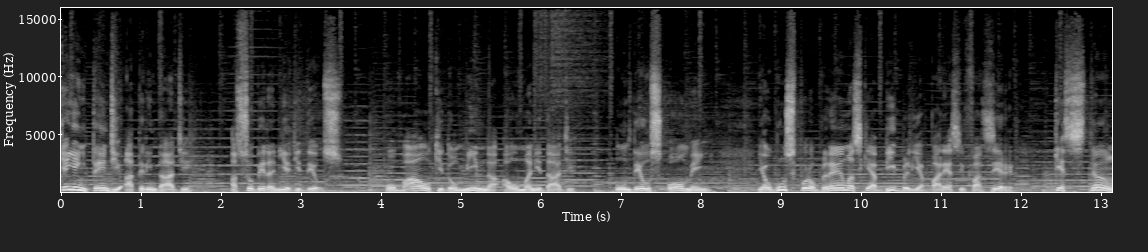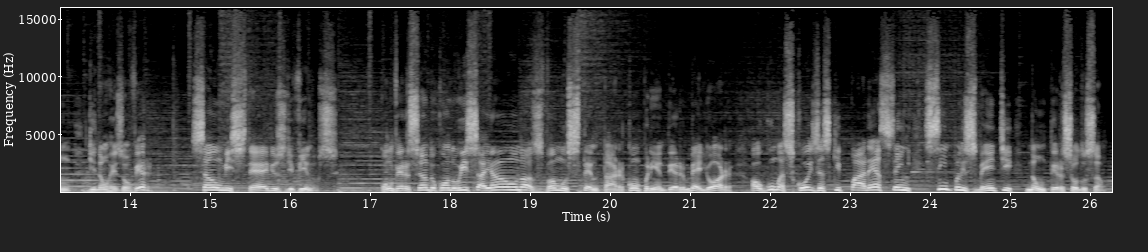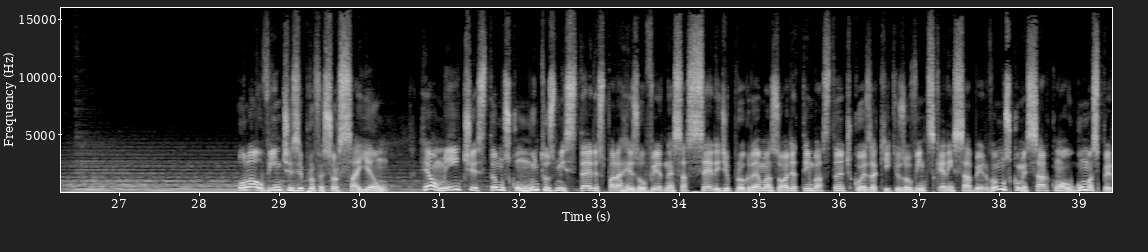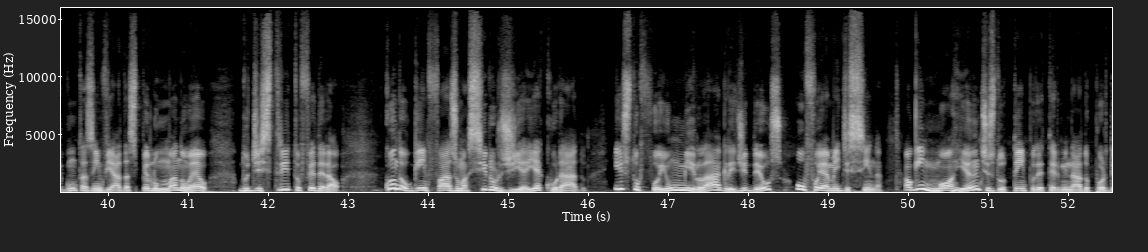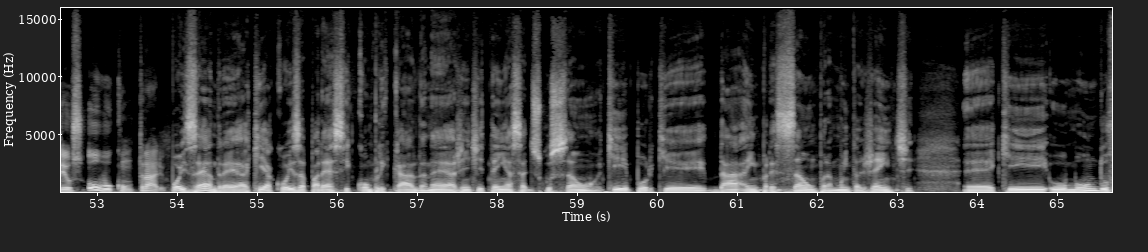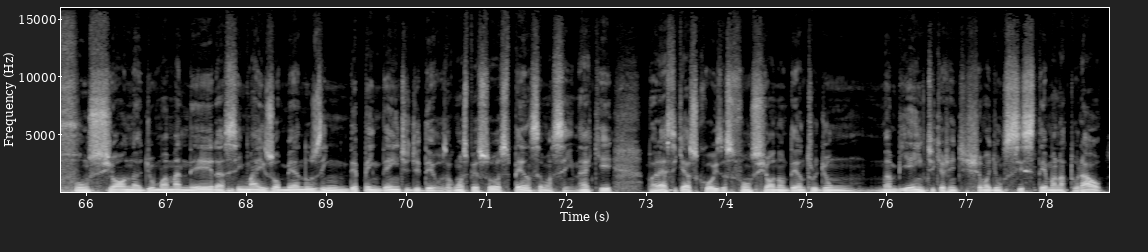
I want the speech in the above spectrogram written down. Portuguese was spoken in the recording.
Quem entende a Trindade, a soberania de Deus, o mal que domina a humanidade, um Deus homem e alguns problemas que a Bíblia parece fazer questão de não resolver, são mistérios divinos. Conversando com Luiz Saião, nós vamos tentar compreender melhor algumas coisas que parecem simplesmente não ter solução. Olá, ouvintes e professor Saião. Realmente estamos com muitos mistérios para resolver nessa série de programas. Olha, tem bastante coisa aqui que os ouvintes querem saber. Vamos começar com algumas perguntas enviadas pelo Manuel, do Distrito Federal. Quando alguém faz uma cirurgia e é curado, isto foi um milagre de Deus ou foi a medicina? Alguém morre antes do tempo determinado por Deus ou o contrário? Pois é, André, aqui a coisa parece complicada, né? A gente tem essa discussão aqui porque dá a impressão para muita gente é, que o mundo funciona de uma maneira assim mais ou menos independente de Deus. Algumas pessoas pensam assim, né, que parece que as coisas funcionam dentro de um ambiente que a gente chama de um sistema natural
